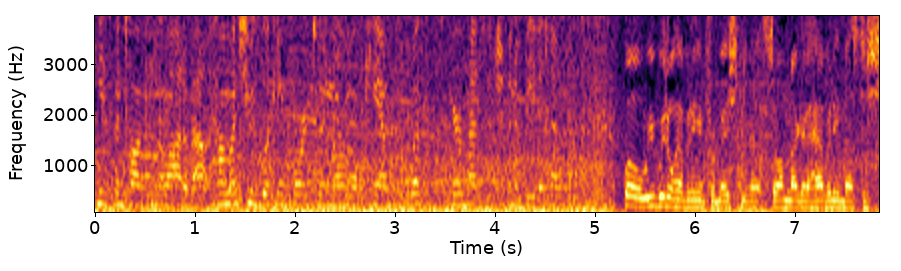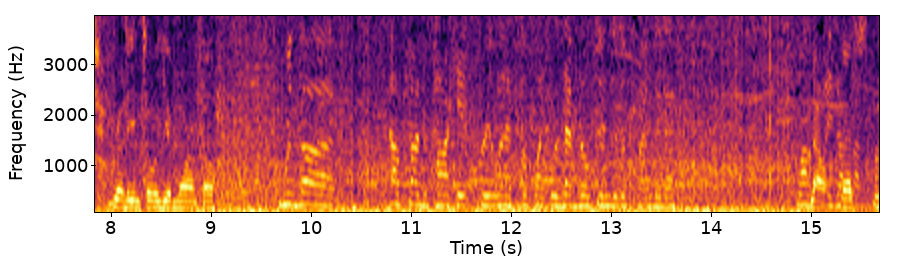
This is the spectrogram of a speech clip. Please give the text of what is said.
he's been talking a lot about how much he was looking forward to a normal camp. What's your message going to be to him? Well, we, we don't have any information yet, so I'm not going to have any message ready until we get more info. with the outside the pocket freelance stuff like was that built into the plan today? A lot of No, that's no,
